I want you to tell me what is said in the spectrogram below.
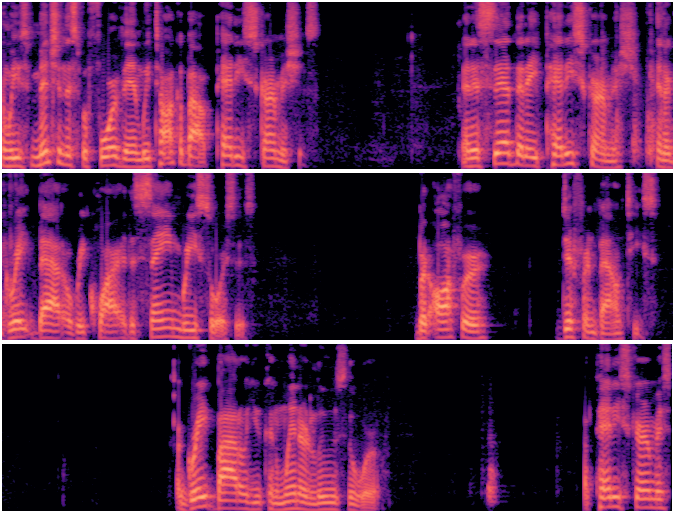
and we've mentioned this before, Vin, we talk about petty skirmishes. And it's said that a petty skirmish and a great battle require the same resources, but offer different bounties. A great battle, you can win or lose the world. A petty skirmish,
